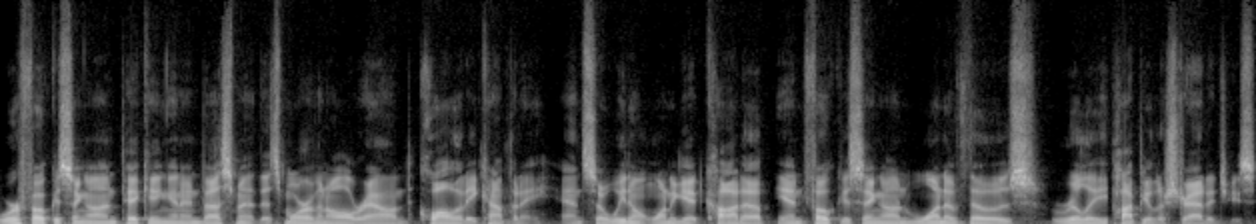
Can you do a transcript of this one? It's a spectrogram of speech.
we're focusing on picking an investment that's more of an all around quality company. And so we don't want to get caught up in focusing on one of those really popular strategies.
